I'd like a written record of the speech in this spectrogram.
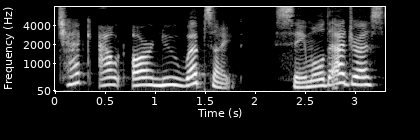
check out our new website. Same old address,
